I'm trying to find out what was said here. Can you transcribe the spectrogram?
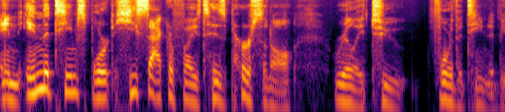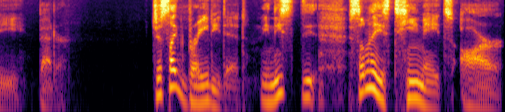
And in the team sport, he sacrificed his personal really to for the team to be better, just like Brady did. I mean, these the, some of these teammates are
